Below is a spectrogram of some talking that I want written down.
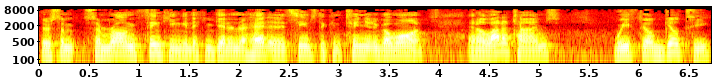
There's some, some wrong thinking and it can get in our head and it seems to continue to go on. And a lot of times we feel guilty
